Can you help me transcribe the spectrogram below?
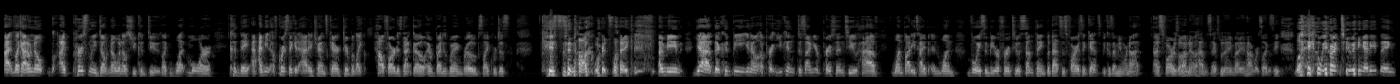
I like I don't know. I personally don't know what else you could do. Like, what more could they? I mean, of course they could add a trans character, but like, how far does that go? Everybody's wearing robes. Like, we're just kids in Hogwarts. Like, I mean, yeah, there could be. You know, a per- you can design your person to have one body type and one voice and be referred to as something, but that's as far as it gets because I mean, we're not. As far as I know, having sex with anybody in Hogwarts Legacy, like we aren't doing anything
